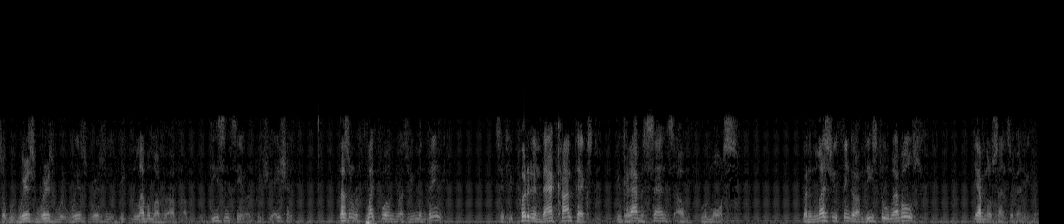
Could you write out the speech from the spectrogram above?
So where's, where's, where's, where's the level of, of, of decency and appreciation? doesn't reflect well on you as a human being. So if you put it in that context, you could have a sense of remorse. But unless you think on these two levels, you have no sense of anything.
